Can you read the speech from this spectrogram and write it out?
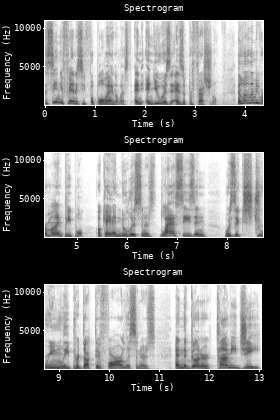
a senior fantasy football analyst, and and you as as a professional, and let, let me remind people, okay, and new listeners, last season was extremely productive for our listeners, and the mm. gunner Tommy G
